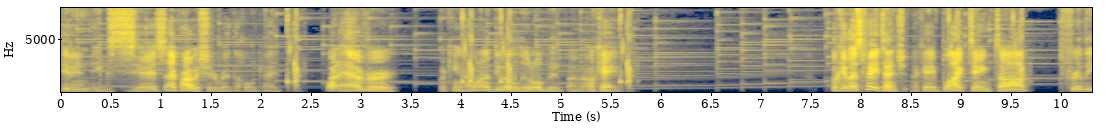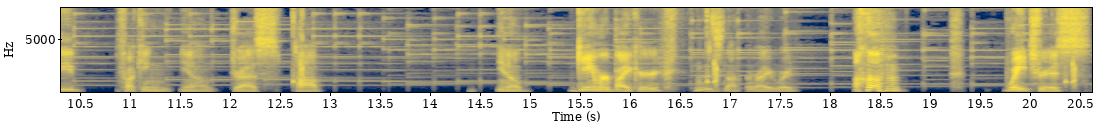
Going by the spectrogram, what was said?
didn't exist? I probably should have read the whole guide. Whatever. Fucking, I want to do a little bit. Okay. Okay, let's pay attention. Okay, black tank top, frilly fucking, you know, dress, top. You know, gamer biker. That's not the right word. Um, waitress,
